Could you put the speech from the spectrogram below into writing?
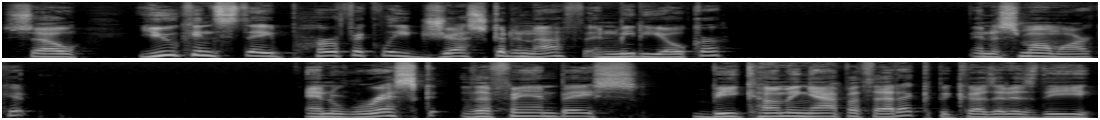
So you can stay perfectly just good enough and mediocre in a small market and risk the fan base becoming apathetic because it is the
